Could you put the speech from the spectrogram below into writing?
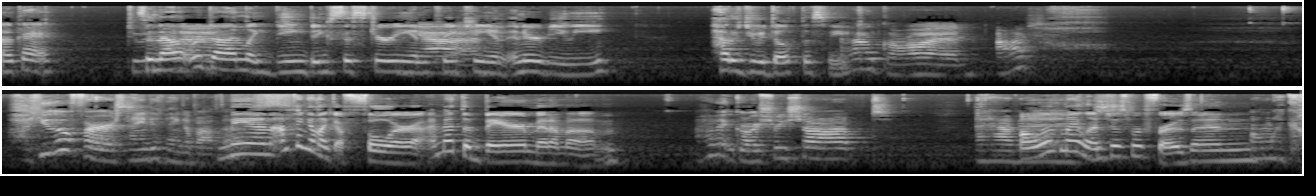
Okay. Do So we now that wanna- we're done, like being big sistery and Yeah. preachy and interviewee, how did you adult this week? Oh God, I. You go first. I need to think about this. Man, I'm thinking like a four. I'm at the bare minimum. I haven't grocery shopped. I haven't. All of my lunches were frozen. Oh my god.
